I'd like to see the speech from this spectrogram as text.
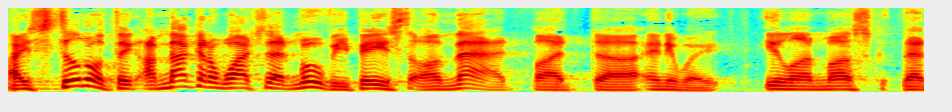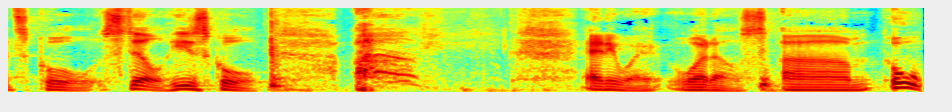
I still don't think I'm not going to watch that movie based on that. But uh, anyway, Elon Musk, that's cool. Still, he's cool. anyway, what else? Um, oh,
